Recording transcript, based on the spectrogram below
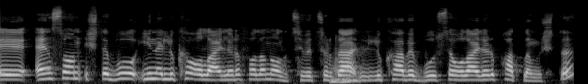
e, en son işte bu yine Luka olayları falan oldu. Twitter'da Luka ve Buse olayları patlamıştı.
